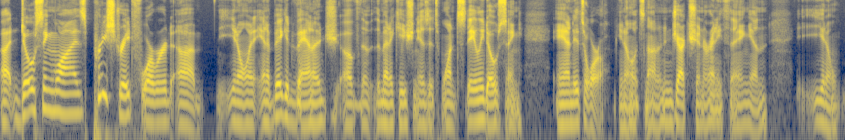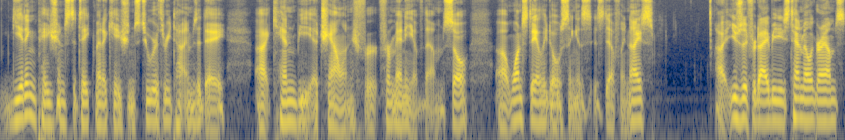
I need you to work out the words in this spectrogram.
Uh, dosing wise, pretty straightforward. Uh, you know, and, and, a big advantage of the, the medication is it's once daily dosing and it's oral. You know, it's not an injection or anything. And, you know, getting patients to take medications two or three times a day uh, can be a challenge for, for many of them. So, uh, once daily dosing is, is definitely nice. Uh, usually for diabetes, 10 milligrams,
